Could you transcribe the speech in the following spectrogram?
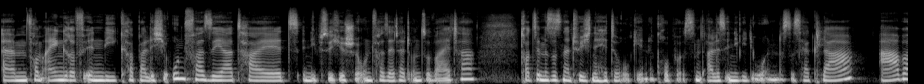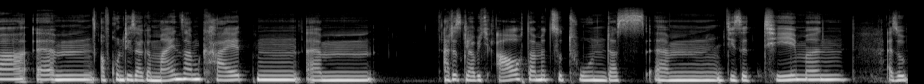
ähm, vom Eingriff in die körperliche Unversehrtheit, in die psychische Unversehrtheit und so weiter. Trotzdem ist es natürlich eine heterogene Gruppe. Es sind alles Individuen, das ist ja klar. Aber ähm, aufgrund dieser Gemeinsamkeiten ähm, hat es, glaube ich, auch damit zu tun, dass ähm, diese Themen also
